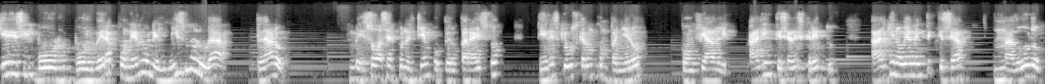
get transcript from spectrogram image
quiere decir volver a ponerlo en el mismo lugar. Claro, eso va a ser con el tiempo, pero para esto tienes que buscar un compañero confiable, alguien que sea discreto, alguien obviamente que sea maduro,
